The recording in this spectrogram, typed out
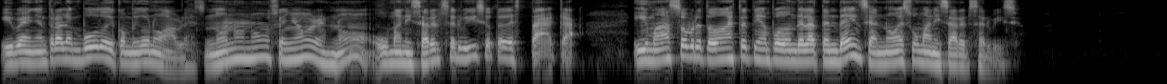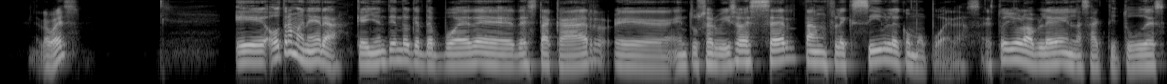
y ven, entra al embudo y conmigo no hables. No, no, no, señores, no. Humanizar el servicio te destaca. Y más sobre todo en este tiempo donde la tendencia no es humanizar el servicio. ¿Lo ves? Eh, otra manera que yo entiendo que te puede destacar eh, en tu servicio es ser tan flexible como puedas. Esto yo lo hablé en las actitudes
